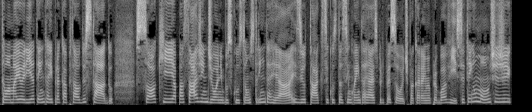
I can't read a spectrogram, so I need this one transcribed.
Então a maioria tenta ir para a capital do estado. Só que a passagem de ônibus custa uns 30 reais e o táxi custa 50 reais por pessoa, de Pacaraima para Boa Vista. E tem um monte de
